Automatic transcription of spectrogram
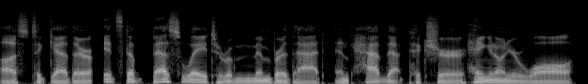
us together, it's the best way to remember that and have that picture hanging on your wall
